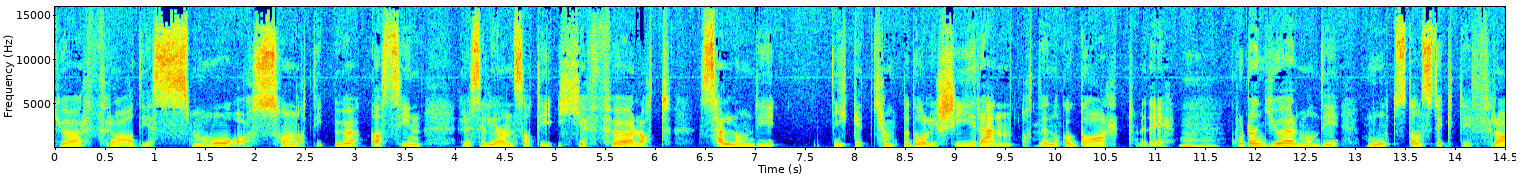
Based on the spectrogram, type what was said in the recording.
gjøre fra de er små, sånn at de øker sin resiliens, at de ikke føler at selv om de gikk et kjempedårlig skirenn, at det er noe galt med de? Hvordan gjør man de motstandsdyktige fra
